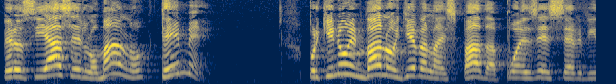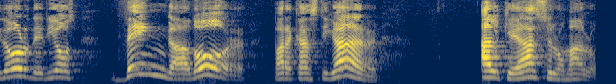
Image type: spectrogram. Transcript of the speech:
Pero si haces lo malo, teme, porque no en vano lleva la espada, pues es servidor de Dios, vengador para castigar al que hace lo malo.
